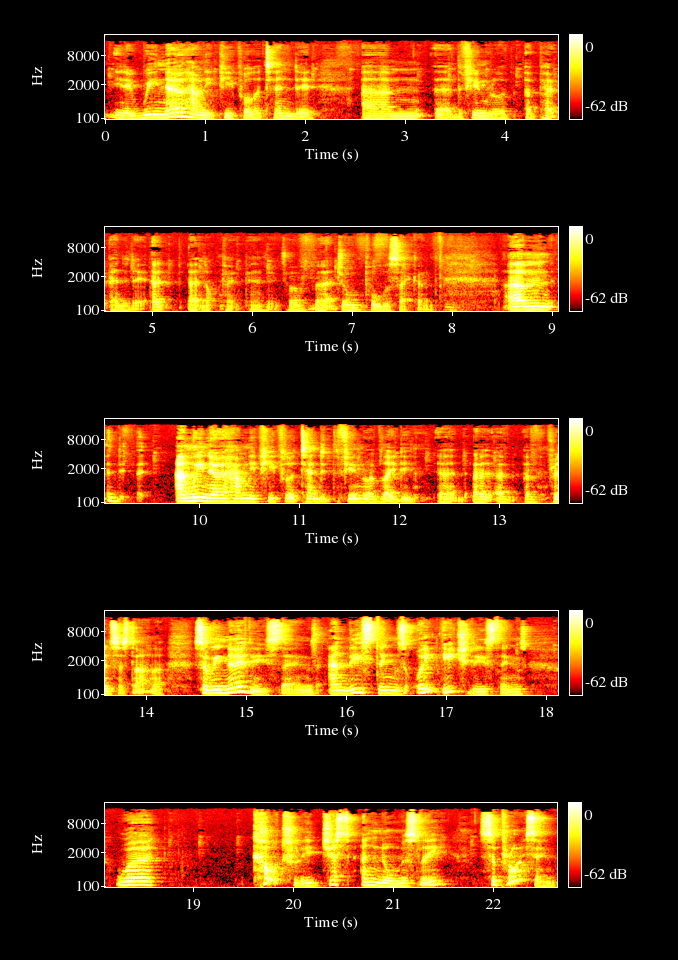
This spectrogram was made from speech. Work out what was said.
you know, we know how many people attended um, uh, the funeral of, of Pope Benedict, uh, uh not Pope Benedict, of uh, John Paul II. Um, and we know how many people attended the funeral of Lady uh, of Princess Diana. So we know these things, and these things, each of these things, were culturally just enormously surprising.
